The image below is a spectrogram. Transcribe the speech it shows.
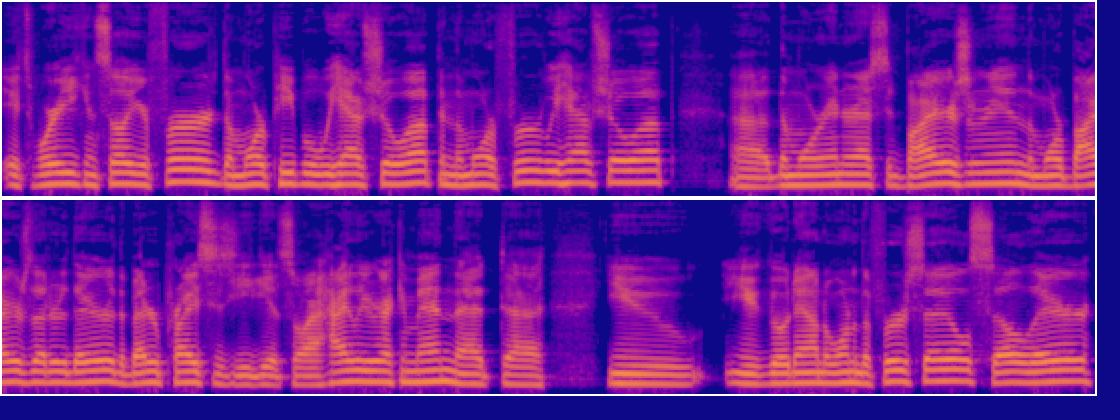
it's where you can sell your fur. The more people we have show up, and the more fur we have show up, uh, the more interested buyers are in, the more buyers that are there, the better prices you get. So I highly recommend that uh, you you go down to one of the fur sales, sell there,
